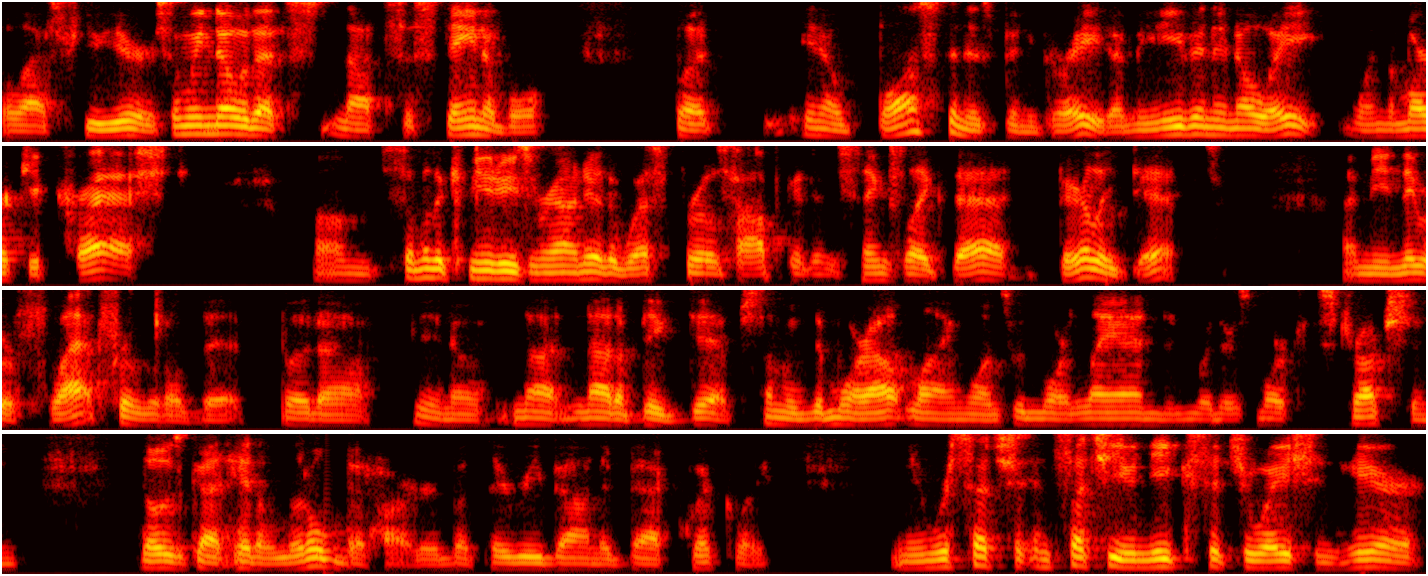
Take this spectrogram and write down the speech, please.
the last few years. And we know that's not sustainable, but you know, Boston has been great. I mean, even in 08, when the market crashed, um, some of the communities around here, the Westboroughs, Hopkins, things like that, barely dipped. I mean, they were flat for a little bit, but uh, you know, not not a big dip. Some of the more outlying ones with more land and where there's more construction, those got hit a little bit harder, but they rebounded back quickly. I mean, we're such in such a unique situation here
